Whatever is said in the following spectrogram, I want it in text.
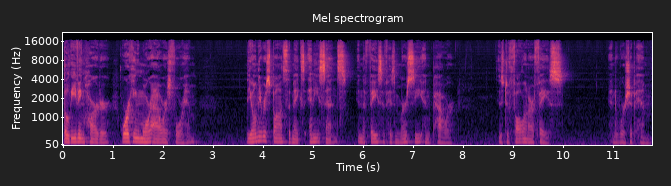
believing harder, working more hours for Him. The only response that makes any sense in the face of His mercy and power is to fall on our face and worship Him.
